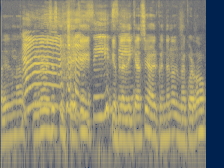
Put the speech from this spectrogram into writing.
parece una, una vez escuché que, Ah, sí, que sí. platicaste, a ver, cuéntanos, me acuerdo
